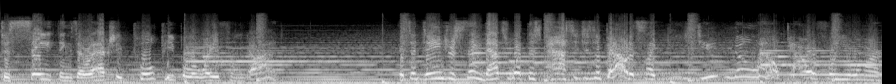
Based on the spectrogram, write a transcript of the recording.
to say things that will actually pull people away from God. It's a dangerous thing. That's what this passage is about. It's like, do you know how powerful you are?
